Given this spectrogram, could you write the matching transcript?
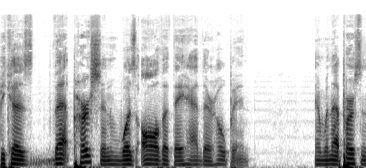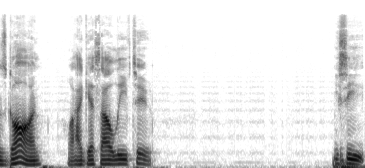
because that person was all that they had their hope in. And when that person's gone, well, I guess I'll leave too. You see,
